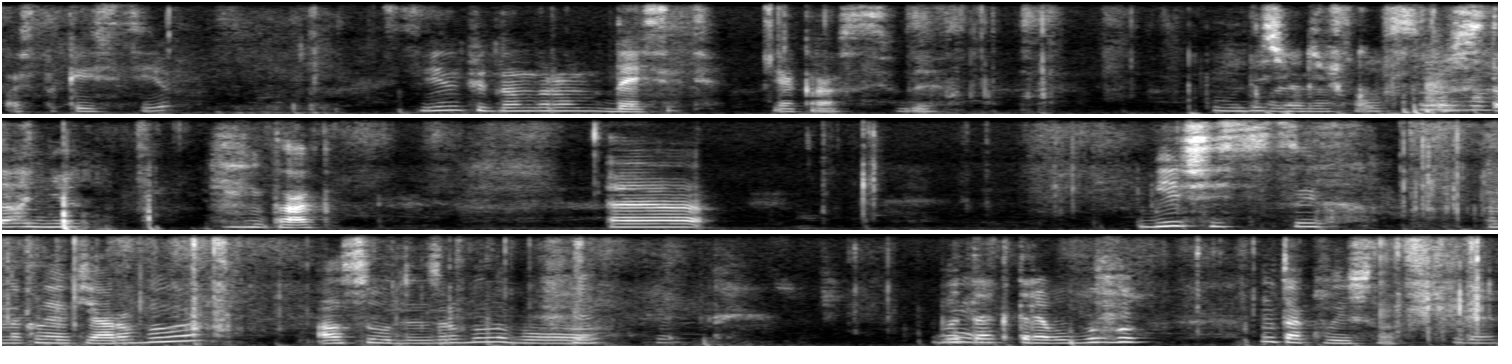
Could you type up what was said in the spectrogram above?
Ось такий Стів. Він під номером 10. Якраз сюди. Десяточку. Останнє. Останнє. Так. Е, більшість цих наклейок я робила, а оцю один зробила, бо Бо Ну. так треба було. ну так вийшло. Да.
